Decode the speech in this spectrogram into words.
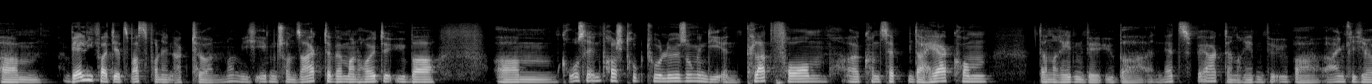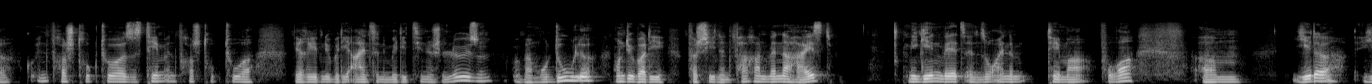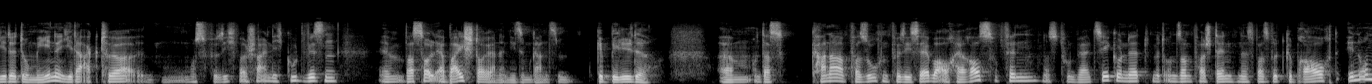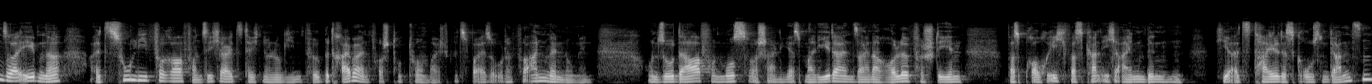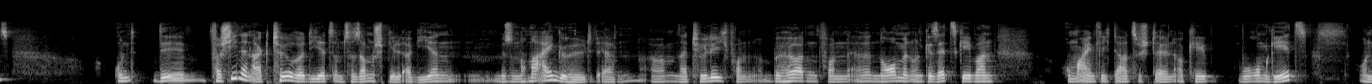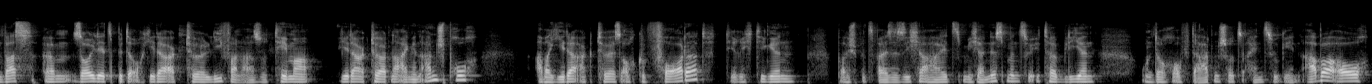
Ähm, wer liefert jetzt was von den Akteuren? Ne? Wie ich eben schon sagte, wenn man heute über ähm, große Infrastrukturlösungen, die in Plattformkonzepten daherkommen, dann reden wir über ein Netzwerk, dann reden wir über eigentliche Infrastruktur, Systeminfrastruktur, wir reden über die einzelnen medizinischen Lösen, über Module und über die verschiedenen Fachanwender. Heißt, wie gehen wir jetzt in so einem Thema vor? Ähm, jede, jede Domäne, jeder Akteur muss für sich wahrscheinlich gut wissen, ähm, was soll er beisteuern in diesem ganzen Gebilde. Ähm, und das kann er versuchen für sich selber auch herauszufinden. Das tun wir als Seconet mit unserem Verständnis, was wird gebraucht in unserer Ebene als Zulieferer von Sicherheitstechnologien für Betreiberinfrastrukturen beispielsweise oder für Anwendungen. Und so darf und muss wahrscheinlich erstmal jeder in seiner Rolle verstehen, was brauche ich, was kann ich einbinden hier als Teil des großen Ganzen. Und die verschiedenen Akteure, die jetzt im Zusammenspiel agieren, müssen nochmal eingehüllt werden. Ähm, natürlich von Behörden, von äh, Normen und Gesetzgebern, um eigentlich darzustellen, okay, worum geht's und was ähm, soll jetzt bitte auch jeder Akteur liefern. Also Thema, jeder Akteur hat einen eigenen Anspruch, aber jeder Akteur ist auch gefordert, die richtigen beispielsweise Sicherheitsmechanismen zu etablieren und auch auf Datenschutz einzugehen. Aber auch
